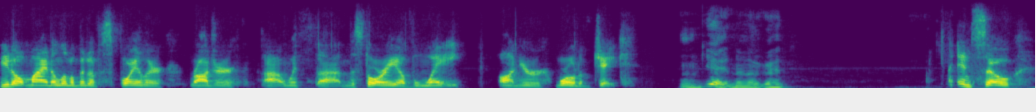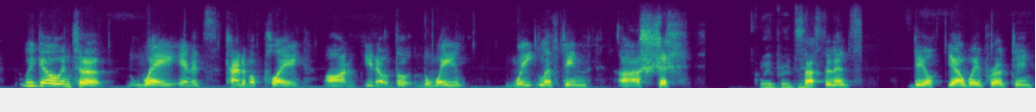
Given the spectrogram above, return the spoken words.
you don't mind a little bit of a spoiler, Roger, uh, with uh, the story of Way on your World of Jake. Hmm, yeah, no, no, go ahead. And so we go into Way, and it's kind of a play on you know the the way weightlifting uh, Whey protein. sustenance deal. Yeah, whey protein.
